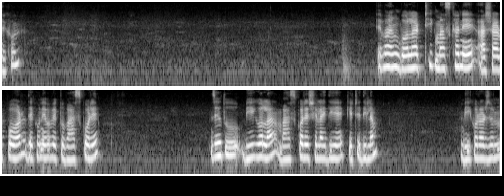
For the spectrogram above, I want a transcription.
দেখুন। এবং গলার ঠিক মাঝখানে আসার পর, দেখুন, এভাবে একটু ভাঁজ করে যেহেতু ভি গলা ভাঁজ করে সেলাই দিয়ে কেটে দিলাম ভি করার জন্য,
